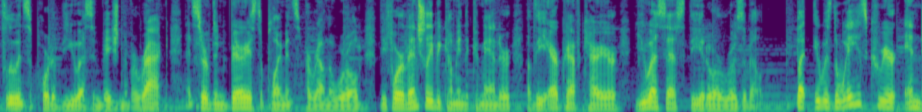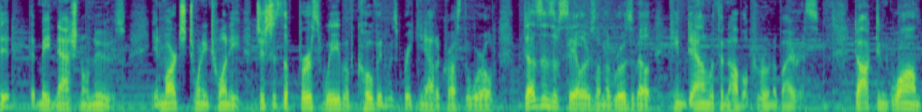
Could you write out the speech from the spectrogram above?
flew in support of the U.S. invasion of Iraq, and served in various deployments around the world before eventually becoming the commander of the aircraft carrier USS Theodore Roosevelt. But it was the way his career ended that made national news. In March 2020, just as the first wave of COVID was breaking out across the world, dozens of sailors on the Roosevelt came down with the novel coronavirus. Docked in Guam,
